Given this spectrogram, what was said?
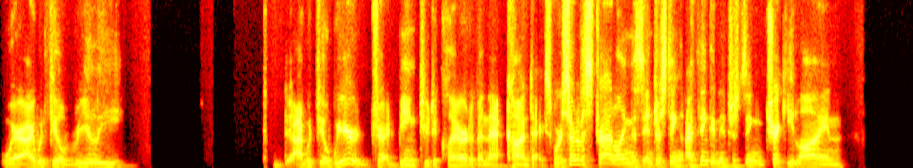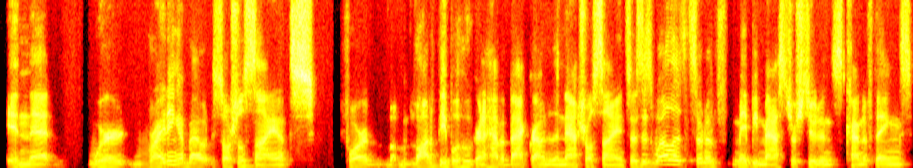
where I would feel really, I would feel weird being too declarative in that context. We're sort of straddling this interesting, I think, an interesting, tricky line, in that we're writing about social science for a lot of people who are going to have a background in the natural sciences, as well as sort of maybe master students kind of things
